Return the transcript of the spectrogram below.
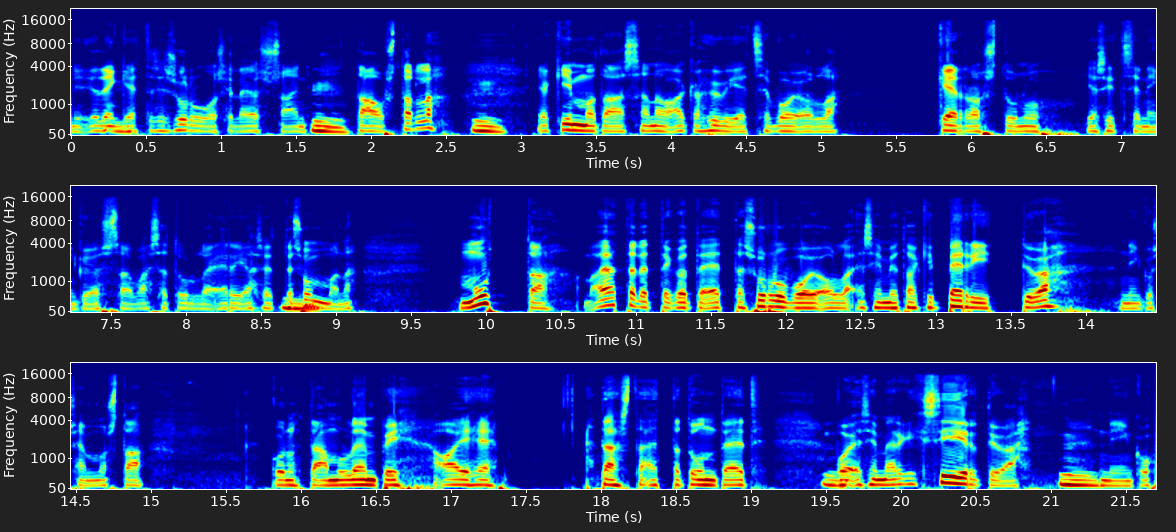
niin jotenkin, mm. että se suru on siellä jossain mm. taustalla. Mm. Ja Kimmo taas sanoo aika hyvin, että se voi olla kerrostunut ja sitten se niin jossain vaiheessa tulee eri asioiden mm. summana. Mutta ajatteletteko te, että suru voi olla esimerkiksi jotakin perittyä, niin kuin semmoista, kun tämä mun lempiaihe tästä, että tunteet mm. voi esimerkiksi siirtyä mm. niin kuin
